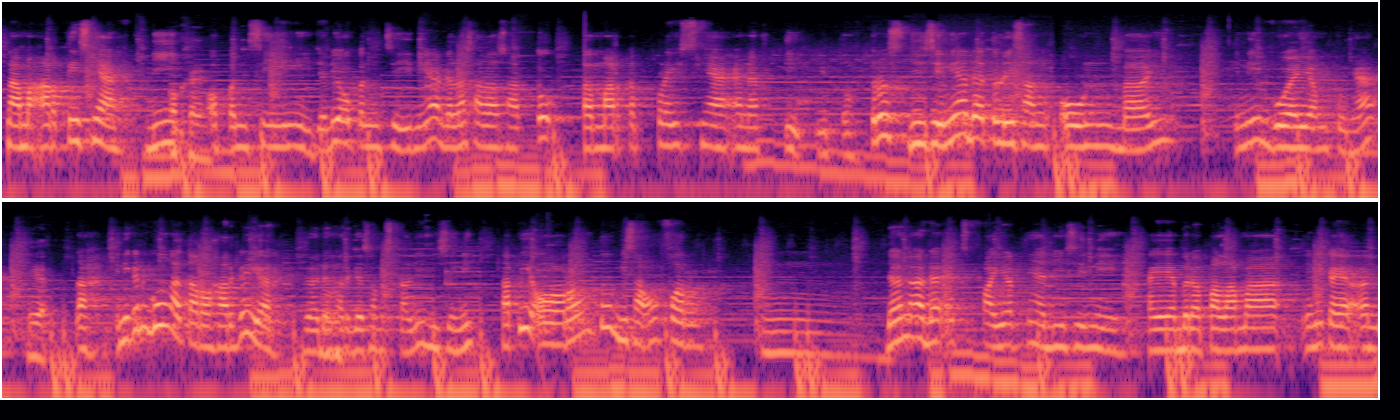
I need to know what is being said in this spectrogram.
nama artisnya di Oke. OpenSea ini. Jadi OpenSea ini adalah salah satu uh, marketplace-nya NFT gitu. Terus di sini ada tulisan owned by, ini gue yang punya. Iya. Nah, ini kan gue nggak taruh harga ya, nggak ada Hmm. harga sama sekali di sini. Tapi orang tuh bisa offer Hmm. Dan ada expirednya di sini kayak berapa lama ini kayak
